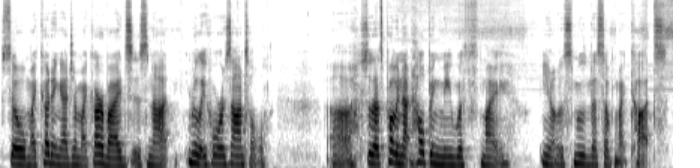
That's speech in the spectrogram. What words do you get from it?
So my cutting edge on my carbides is not really horizontal. Uh, so that's probably not helping me with my you know, the smoothness of my cuts.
